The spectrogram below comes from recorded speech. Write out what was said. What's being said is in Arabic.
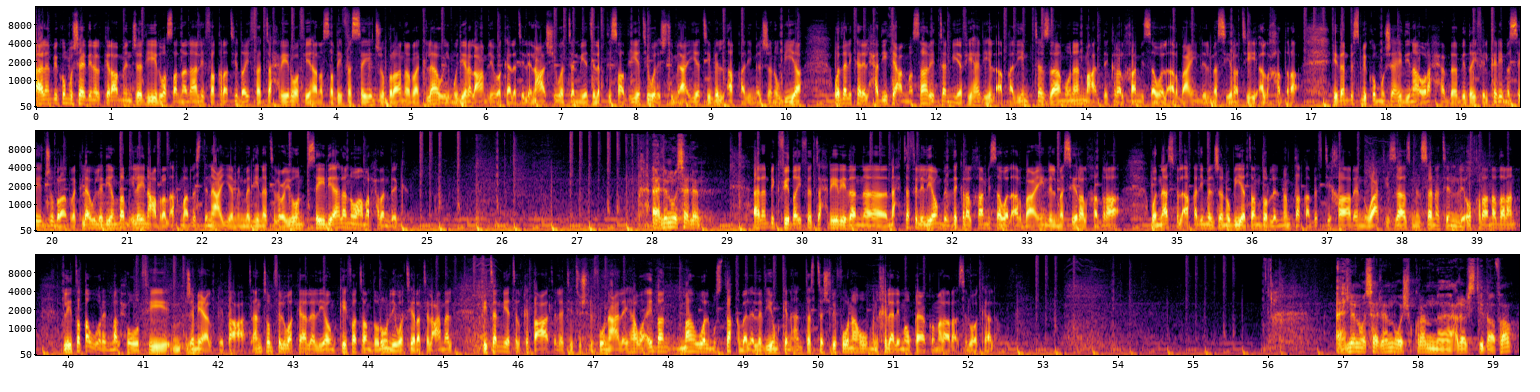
أهلا بكم مشاهدينا الكرام من جديد وصلنا الآن لفقرة ضيف التحرير وفيها نستضيف السيد جبران الركلاوي المدير العام لوكالة الإنعاش والتنمية الاقتصادية والاجتماعية بالأقاليم الجنوبية وذلك للحديث عن مسار التنمية في هذه الأقاليم تزامنا مع الذكرى الخامسة والأربعين للمسيرة الخضراء. اذا باسمكم مشاهدينا أرحب بضيف الكريم السيد جبران الركلاوي الذي ينضم إلينا عبر الأقمار الاصطناعيه من مدينة العيون. سيدي أهلا ومرحبا بك. أهلا وسهلا أهلا بك في ضيف التحرير. اذا نحتفل اليوم بالذكرى الخامسة والأربعين للمسيرة الخضراء. والناس في الأقاليم الجنوبية تنظر للمنطقة بافتخار واعتزاز من سنة لأخرى نظرا لتطور ملحوظ في جميع القطاعات. أنتم في الوكالة اليوم كيف تنظرون لوتيرة العمل في تنمية القطاعات التي تشرفون عليها؟ وأيضا ما هو المستقبل الذي يمكن أن تستشرفونه من خلال موقعكم على رأس الوكالة؟ أهلا وسهلا وشكرا على الاستضافة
